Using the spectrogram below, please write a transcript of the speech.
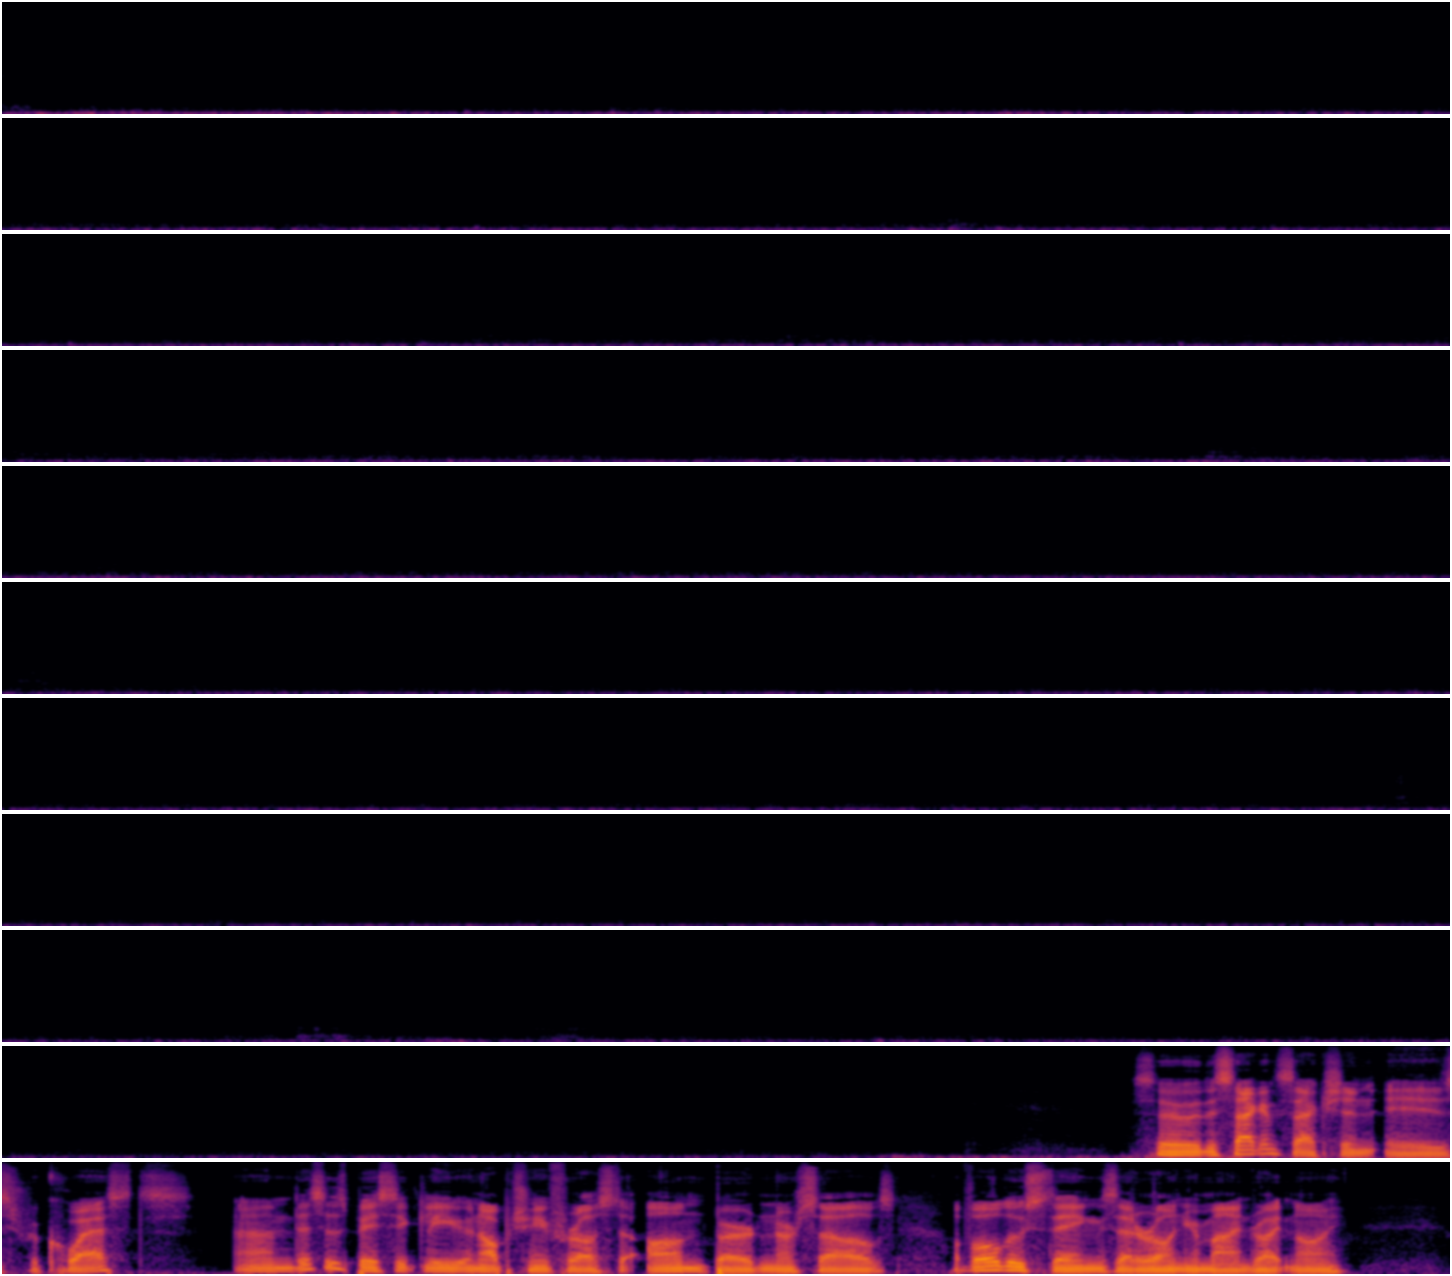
So the second section is requests, and this is basically an opportunity for us to unburden ourselves of all those things that are on your mind right now,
